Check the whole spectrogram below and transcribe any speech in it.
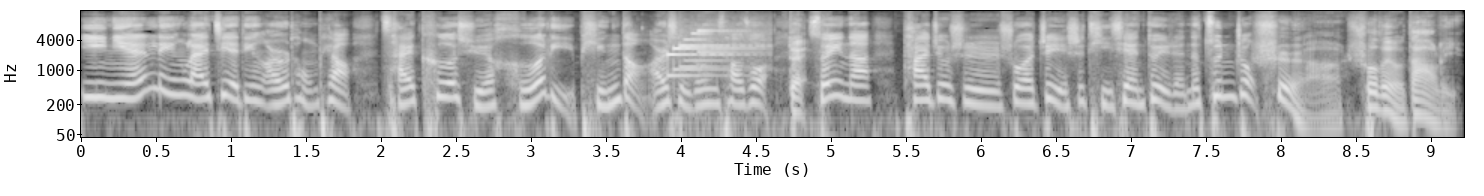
以年龄来界定儿童票才科学、合理、平等，而且容易操作。对，所以呢，他就是说，这也是体现对人的尊重。是啊，说的有道理。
